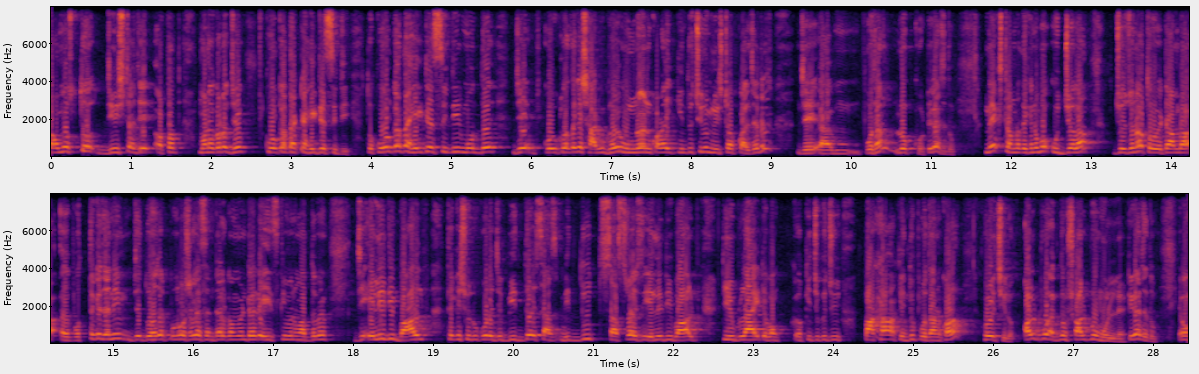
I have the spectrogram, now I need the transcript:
সমস্ত জিনিসটা যে, অর্থাৎ মনে করো যে কলকাতা একটা হেরিটেজ সিটি তো কলকাতা হেরিটেজ সিটির মধ্যে যে কলকাতাকে সার্বিকভাবে উন্নয়ন করাই কিন্তু ছিল মিনিস্ট্রি অফ কালচারের যে প্রধান লক্ষ্য, ঠিক আছে তো? নেক্সট আমরা দেখে নেব উজ্জ্বলা যোজনা। তো এটা আমরা প্রত্যেকে জানি যে দু হাজার পনেরো সালে সেন্ট্রাল গভর্নমেন্টের এই স্কিমের মাধ্যমে যে এলইডি বাল্ব থেকে শুরু করে যে বিদ্যুৎ বিদ্যুৎ সাশ্রয় এলইডি বাল্ব, টিউবলাইট এবং কিছু কিছু পাখা কিন্তু প্রদান করা হয়েছিল। অল্প, একদম স্বল্প মূল্যে, ঠিক আছে তো? এবং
